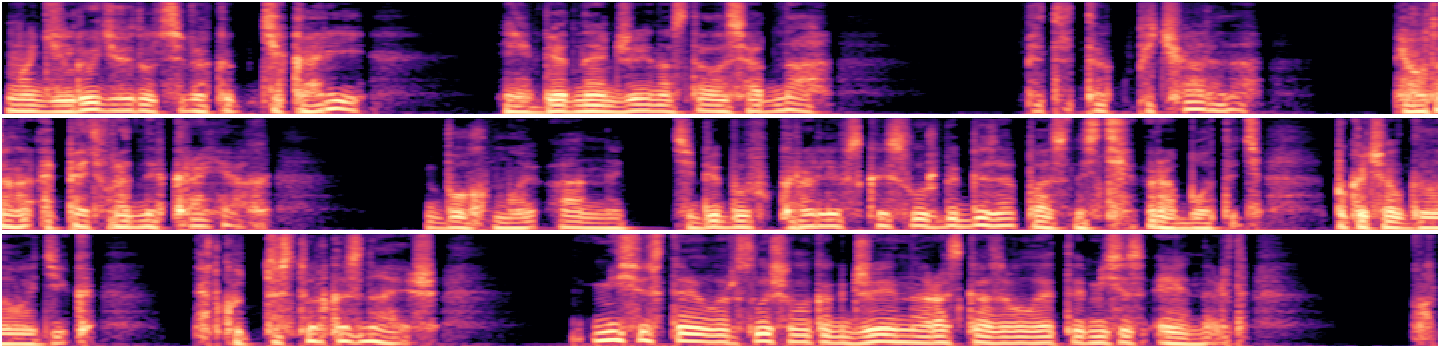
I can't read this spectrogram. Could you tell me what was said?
Многие люди ведут себя как дикари, и бедная Джейн осталась одна — это так печально. И вот она опять в родных краях. Бог мой, Анна, тебе бы в Королевской службе безопасности работать, — покачал головой Дик. Откуда ты столько знаешь? Миссис Тейлор слышала, как Джейна рассказывала это миссис Эйнард. Вот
